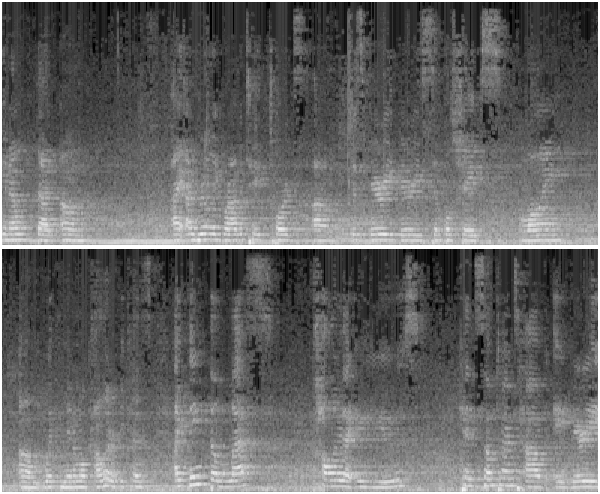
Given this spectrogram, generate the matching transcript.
you know, that um, I, I really gravitate towards um, just very, very simple shapes, line um, with minimal color because I think the less color that you use can sometimes have a very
